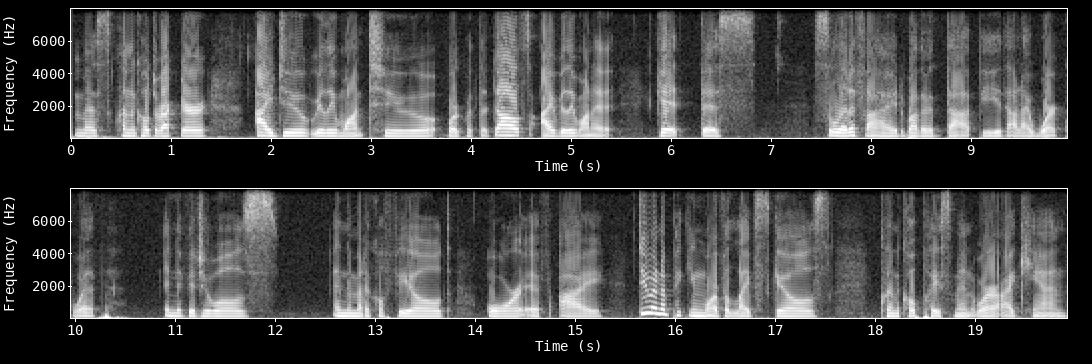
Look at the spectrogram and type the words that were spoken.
Miss Clinical Director, I do really want to work with adults. I really want to get this solidified, whether that be that I work with individuals in the medical field or if I do end up picking more of a life skills clinical placement where I can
